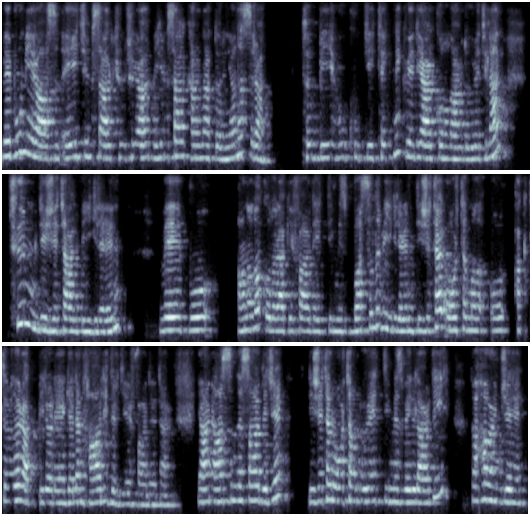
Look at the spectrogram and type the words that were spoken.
ve bu mirasın eğitimsel, kültürel, bilimsel kaynakların yanı sıra tıbbi, hukuki, teknik ve diğer konularda üretilen tüm dijital bilgilerin ve bu analog olarak ifade ettiğimiz basılı bilgilerin dijital ortama aktarılarak bir araya gelen halidir diye ifade eder. Yani aslında sadece dijital ortamda ürettiğimiz veriler değil, daha önce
